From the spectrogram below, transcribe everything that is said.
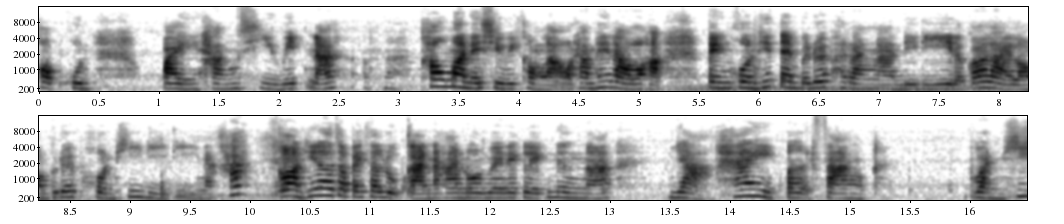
ขอบคุณไปทั้งชีวิตนะ เข้ามาในชีวิตของเราทำให้เราอะค่ะ เป็นคนที่เต็มไปด้วยพลังงานดีๆ แล้วก็รายล้อมไปด้วยคนที่ดีๆนะคะ ก่อนที่เราจะไปสรุปกันนะคะโน้ตไว้เล็กๆนึงนะ อยากให้เปิดฟัง วันที่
